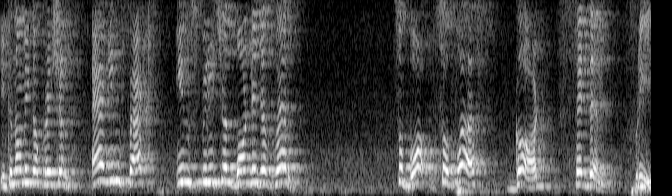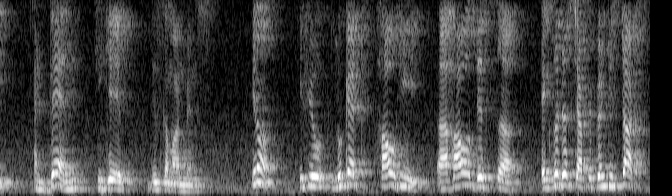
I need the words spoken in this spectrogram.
economic oppression, and in fact, in spiritual bondage as well. So, so first, God set them free, and then He gave these commandments. You know, if you look at how he, uh, how this uh, Exodus chapter 20 starts,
